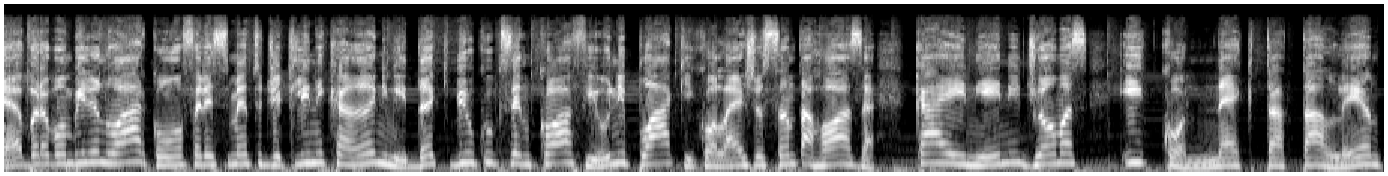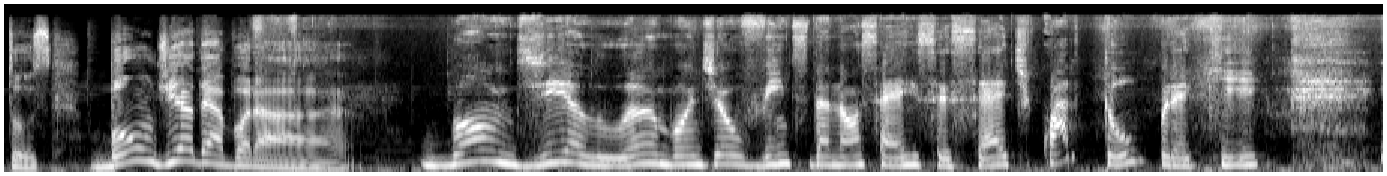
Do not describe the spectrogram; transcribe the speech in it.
Débora Bombilho no ar com oferecimento de Clínica Anime, Duckbill Cooks and Coffee, Uniplaque, Colégio Santa Rosa, KNN Idiomas e Conecta Talentos. Bom dia, Débora! Bom dia, Luan. Bom dia, ouvintes da nossa RC7. Quartou por aqui.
